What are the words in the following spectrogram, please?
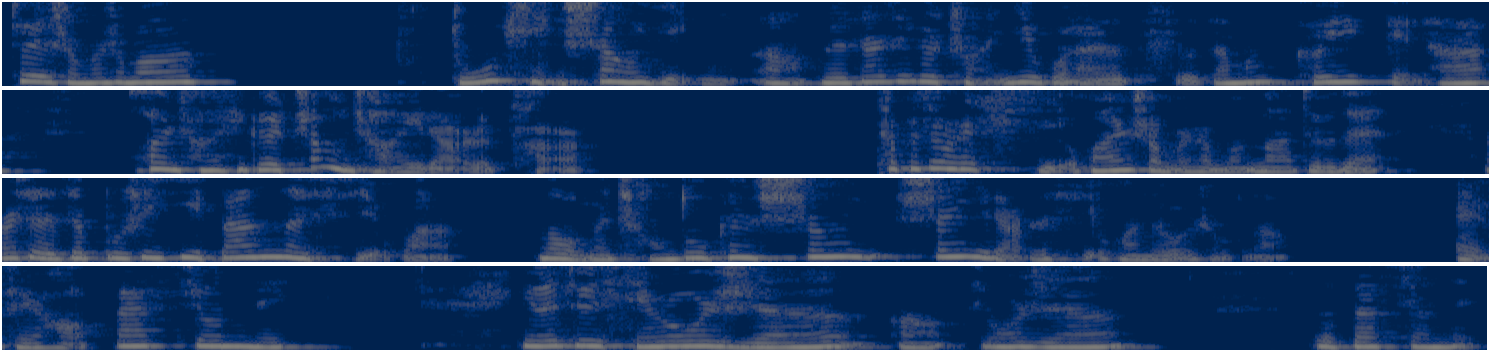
对什么什么。毒品上瘾啊，所以它这个转译过来的词，咱们可以给它换成一个正常一点的词儿。它不就是喜欢什么什么吗？对不对？而且这不是一般的喜欢，那我们程度更深深一点的喜欢都有什么呢？哎，非常好，passionné，因为去形容人啊，形容人，the passionné，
